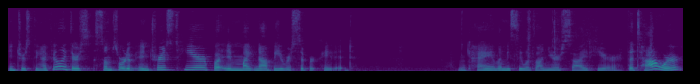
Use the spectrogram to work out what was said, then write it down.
Interesting. I feel like there's some sort of interest here, but it might not be reciprocated. Okay, let me see what's on your side here. The Tower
